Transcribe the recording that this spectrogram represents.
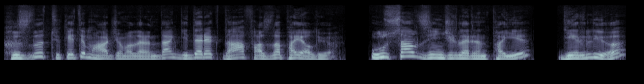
hızlı tüketim harcamalarından giderek daha fazla pay alıyor. Ulusal zincirlerin payı geriliyor,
